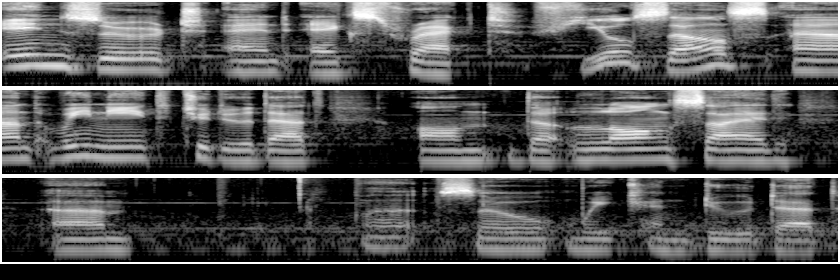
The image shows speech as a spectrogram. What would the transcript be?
insert and extract fuel cells and we need to do that on the long side um, uh, so we can do that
